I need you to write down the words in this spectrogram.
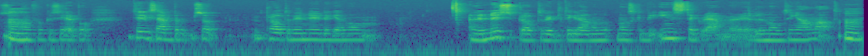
som Mm. man fokuserar på. Till exempel så pratade vi nyligen om, eller nyss pratade vi lite grann om att man ska bli instagrammer eller någonting annat. Mm.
